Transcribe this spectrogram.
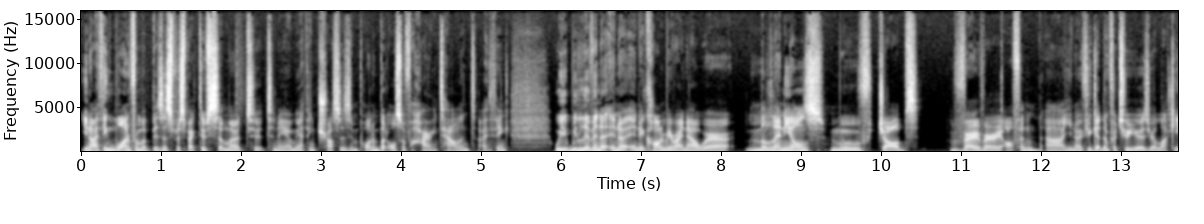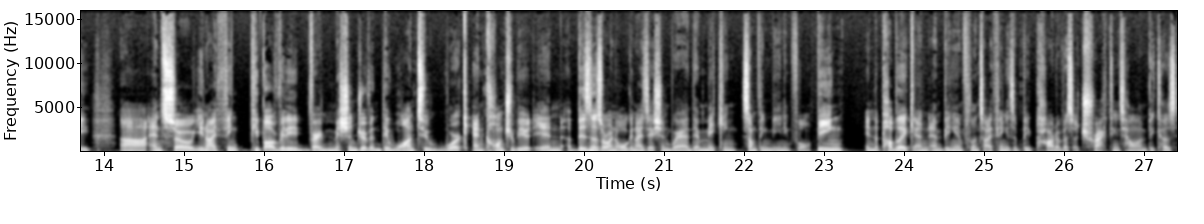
you know, I think one from a business perspective, similar to, to Naomi, I think trust is important, but also for hiring talent. I think we, we live in, a, in a, an economy right now where millennials move jobs very, very often. Uh, you know, if you get them for two years, you're lucky. Uh, and so, you know, I think people are really very mission driven. They want to work and contribute in a business or an organization where they're making something meaningful. Being in the public and, and being influenced, I think is a big part of us attracting talent because,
